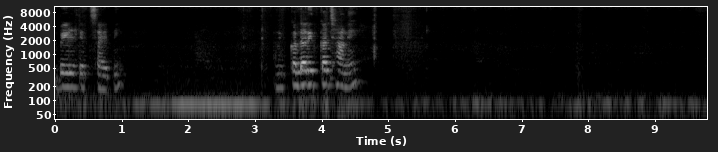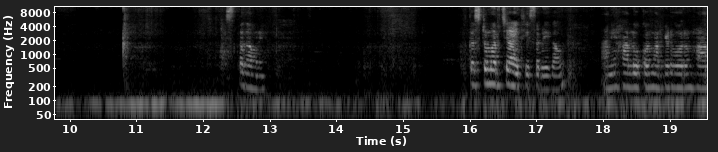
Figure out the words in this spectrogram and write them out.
बेल्ट आहेत साईडनी आणि कलर इतका छान आहे. गाऊन आहे. कस्टमरचे आहेत हे सगळे गाऊन आणि हा लोकल मार्केटवरून हा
